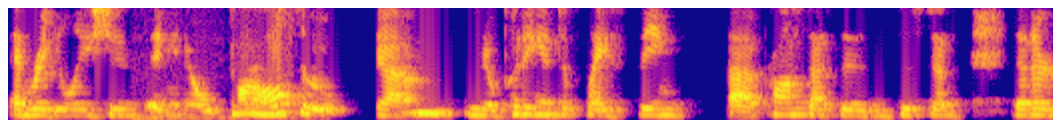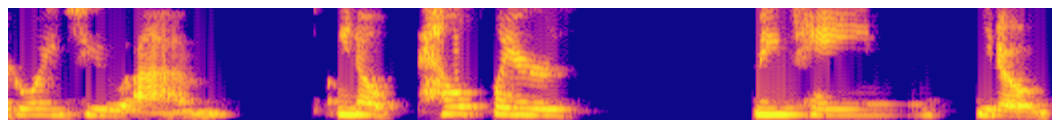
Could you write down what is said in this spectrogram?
and regulations and you know mm-hmm. are also um, you know putting into place things uh, processes and systems that are going to um, you know help players maintain you know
